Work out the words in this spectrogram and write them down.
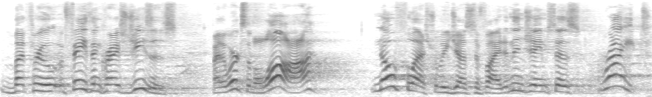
but through faith in Christ Jesus. By the works of the law, no flesh will be justified. And then James says, right,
